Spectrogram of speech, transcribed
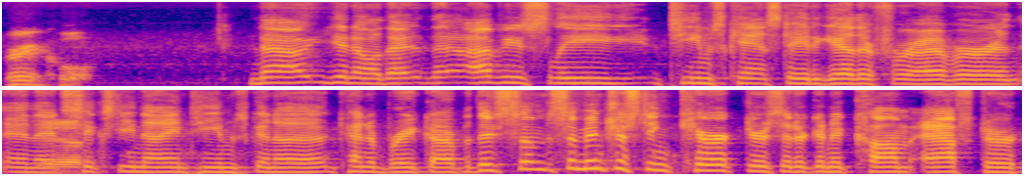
very cool. Now you know that, that, obviously teams can't stay together forever, and, and that yeah. 69 team's gonna kind of break up. But there's some some interesting characters that are gonna come after.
